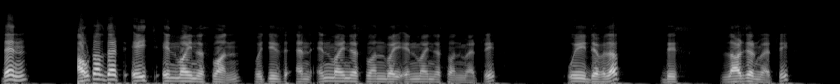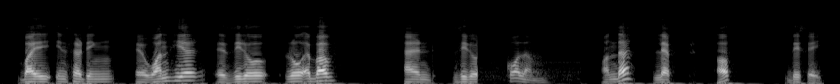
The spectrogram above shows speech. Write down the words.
Then out of that H n minus 1 which is an n minus 1 by n minus 1 matrix, we develop this larger matrix by inserting a 1 here, a 0 row above and 0 column on the left of this H.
